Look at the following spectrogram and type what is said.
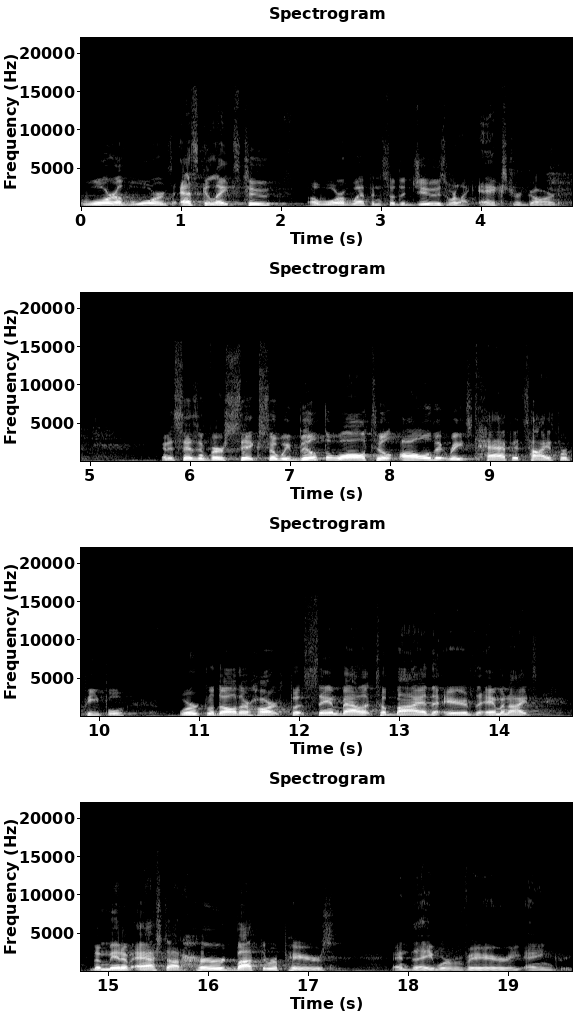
war of wars escalates to a war of weapons. So the Jews were like extra guarded. And it says in verse 6 So we built the wall till all of it reached half its height for people worked with all their hearts. But Sanballat, Tobiah, the Arabs, the Ammonites, the men of Ashdod heard about the repairs, and they were very angry.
